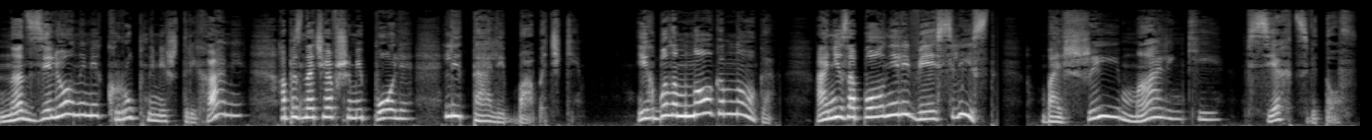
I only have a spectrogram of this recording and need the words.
Над зелеными крупными штрихами, обозначавшими поле, летали бабочки. Их было много-много. Они заполнили весь лист. Большие, маленькие, всех цветов.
